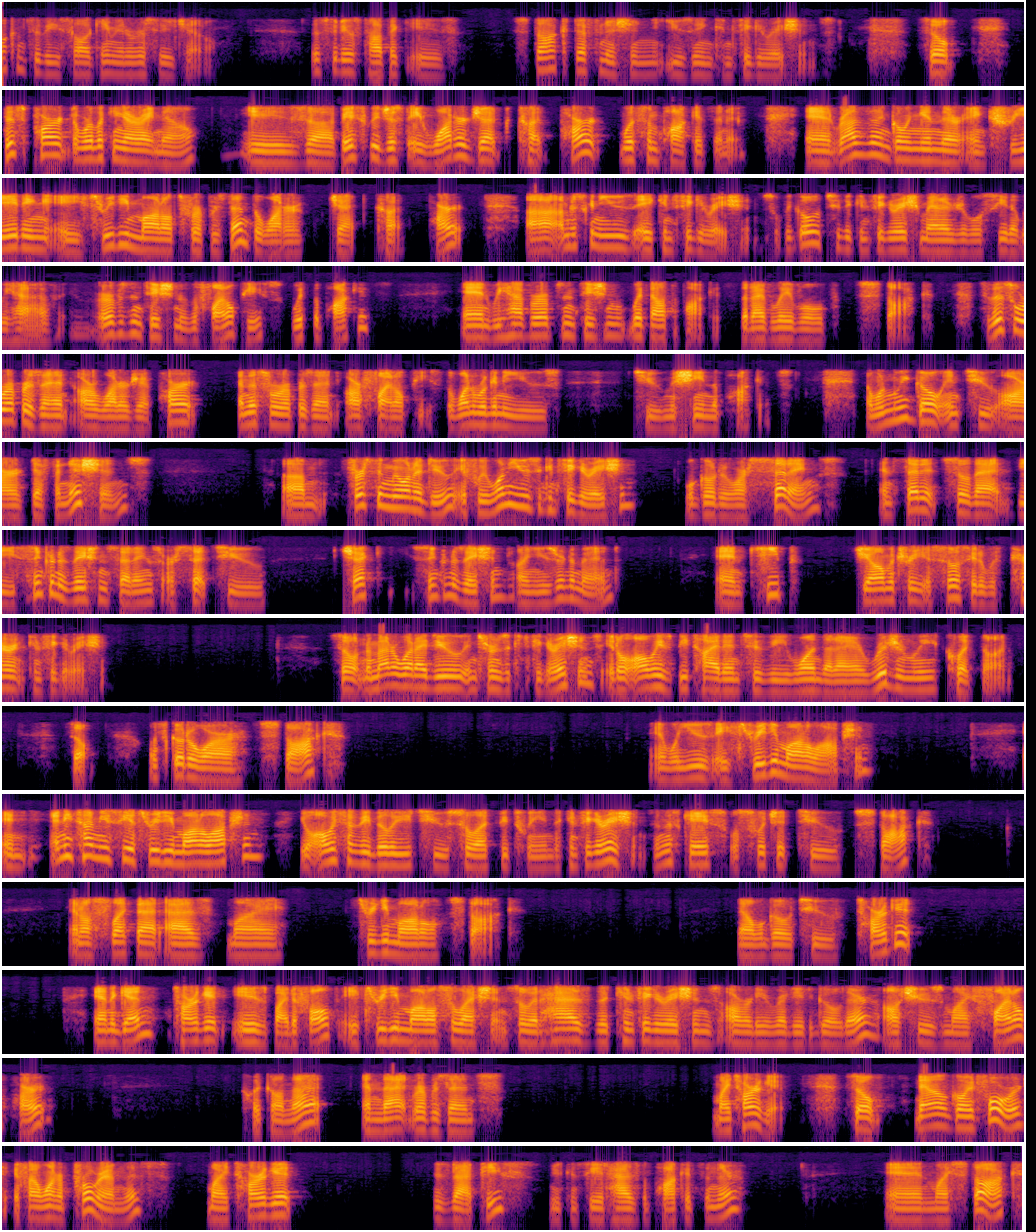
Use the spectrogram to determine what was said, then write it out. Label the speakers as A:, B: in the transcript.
A: Welcome to the Solid SolidCAM University channel. This video's topic is stock definition using configurations. So this part that we're looking at right now is uh, basically just a water jet cut part with some pockets in it. And rather than going in there and creating a 3D model to represent the water jet cut part, uh, I'm just going to use a configuration. So if we go to the configuration manager, we'll see that we have a representation of the final piece with the pockets and we have a representation without the pockets that I've labeled stock. So this will represent our water jet part, and this will represent our final piece, the one we're going to use to machine the pockets. Now when we go into our definitions, um, first thing we want to do, if we want to use a configuration, we'll go to our settings and set it so that the synchronization settings are set to check synchronization on user demand and keep geometry associated with parent configuration. So no matter what I do in terms of configurations, it'll always be tied into the one that I originally clicked on. So let's go to our stock, and we'll use a 3D model option. And anytime you see a 3D model option, you'll always have the ability to select between the configurations. In this case, we'll switch it to stock, and I'll select that as my 3D model stock. Now we'll go to target, and again, target is by default a 3D model selection. So it has the configurations already ready to go there. I'll choose my final part, click on that, and that represents my target. So now going forward, if I want to program this, my target is that piece. You can see it has the pockets in there. And my stock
